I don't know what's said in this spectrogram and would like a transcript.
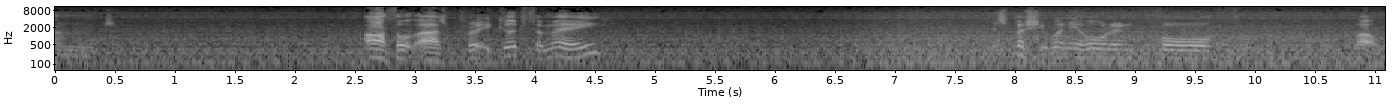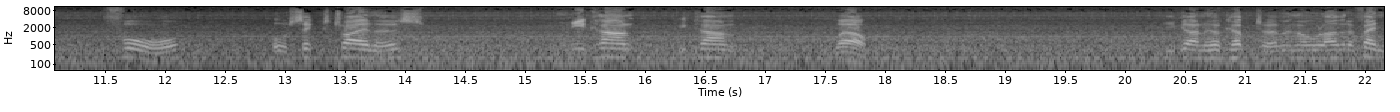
and I thought that was pretty good for me. Especially when you're hauling four, well, four or six trailers. You can't, you can't, well, you go and hook up to them and all over the fence.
